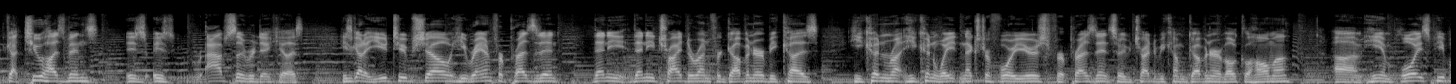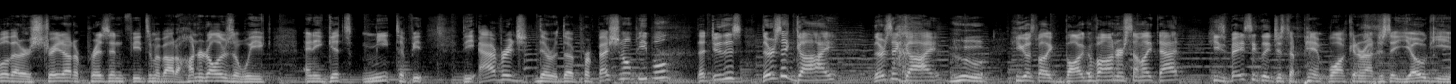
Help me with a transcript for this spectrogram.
He got two husbands. Is is absolutely ridiculous. He's got a YouTube show. He ran for president. Then he then he tried to run for governor because he couldn't run. He couldn't wait an extra four years for president. So he tried to become governor of Oklahoma. Um, he employs people that are straight out of prison, feeds them about hundred dollars a week, and he gets meat to feed. The average, the the professional people that do this. There's a guy. There's a guy who he goes by like Bhagavan or something like that. He's basically just a pimp walking around, just a yogi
